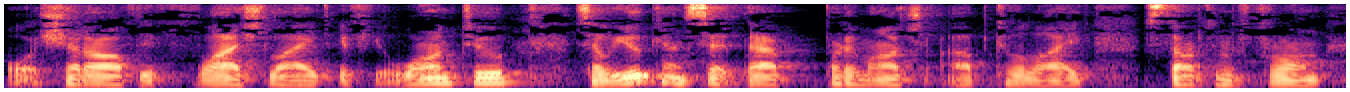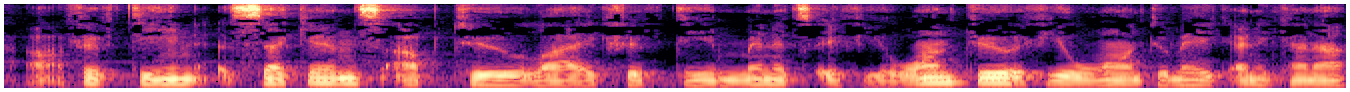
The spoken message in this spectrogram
or shut off the flashlight if you want to. So you can set that pretty much up to like starting from uh, 15 seconds up to like 15 minutes if you want to. If you want to make any kind of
